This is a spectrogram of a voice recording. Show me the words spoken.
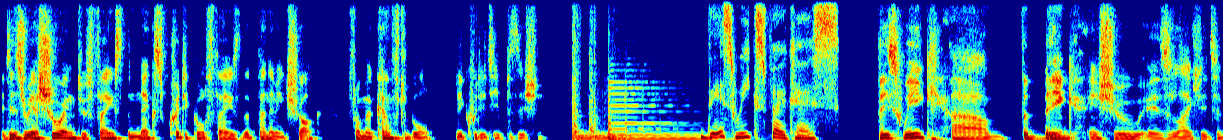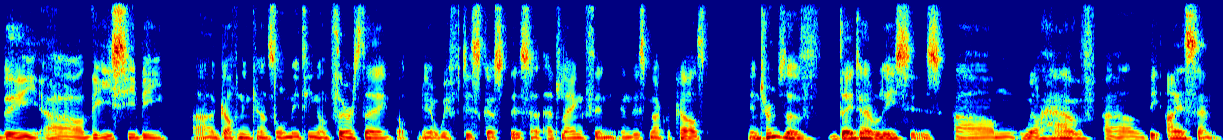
it is reassuring to face the next critical phase of the pandemic shock from a comfortable liquidity position. This week's focus. This week, uh, the big issue is likely to be uh, the ECB uh, governing council meeting on Thursday. But you know, we've discussed this at length in, in this macrocast. In terms of data releases, um, we'll have uh, the ISM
